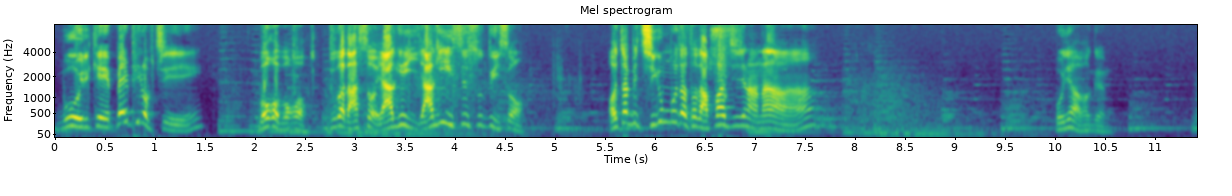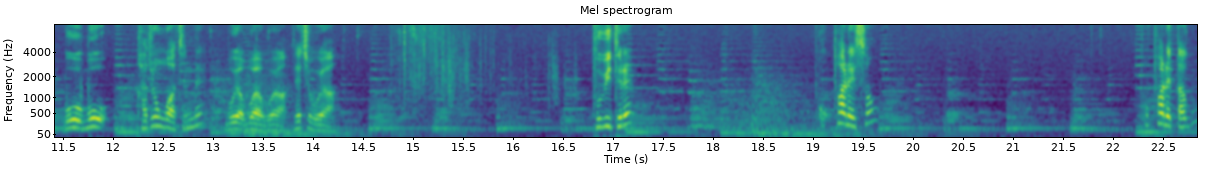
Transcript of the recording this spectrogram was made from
뭐 이렇게 뺄 필요 없지. 먹어 먹어. 누가 났어? 약이 약이 있을 수도 있어. 어차피 지금보다 더 나빠지진 않아. 뭐냐 방금 뭐 뭐 가져온 거 같은데? 뭐야 뭐야 뭐야. 대체 뭐야? 부비트랩 폭발했어? 폭발했다고?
